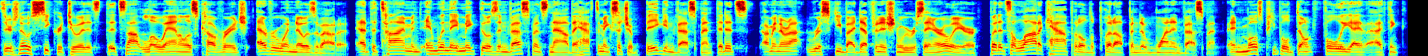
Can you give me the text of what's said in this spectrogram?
there's no secret to it. It's it's not low analyst coverage. Everyone knows about it at the time. And, and when they make those investments now, they have to make such a big investment that it's, I mean, they're not risky by definition, we were saying earlier, but it's a lot of capital to put up into one investment. And most people don't fully, I, I think,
